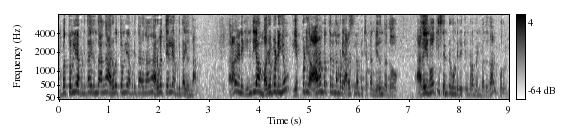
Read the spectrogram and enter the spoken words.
ஐம்பத்தொன்னுலி அப்படி தான் இருந்தாங்க அறுபத்தொன்னுலி அப்படி தான் இருந்தாங்க அறுபத்தேழு அப்படி தான் இருந்தாங்க. அதனால் இன்னைக்கு இந்தியா மறுபடியும் எப்படி ஆரம்பத்தில் நம்முடைய அரசியலமைப்பு சட்டம் இருந்ததோ அதை நோக்கி சென்று கொண்டிருக்கின்றோம் என்பதுதான் பொருள்.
